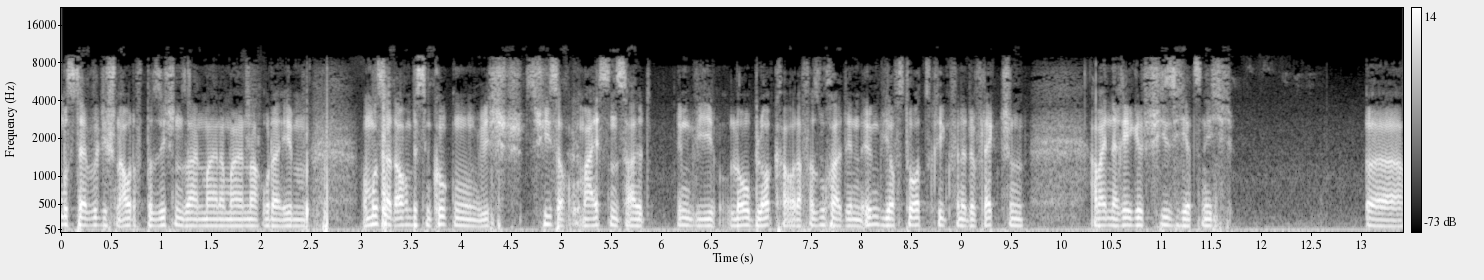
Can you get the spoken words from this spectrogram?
muss der wirklich schon out of position sein, meiner Meinung nach. Oder eben, man muss halt auch ein bisschen gucken. Ich schieße auch meistens halt irgendwie Low Blocker oder versuche halt den irgendwie aufs Tor zu kriegen für eine Deflection. Aber in der Regel schieße ich jetzt nicht, äh,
